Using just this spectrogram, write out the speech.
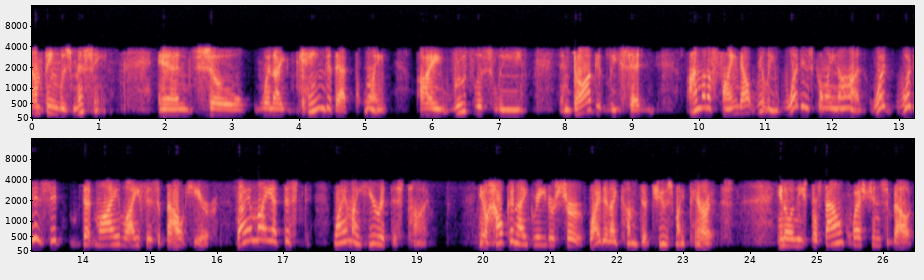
Something was missing. And so when I came to that point, I ruthlessly and doggedly said, I'm going to find out really what is going on. What what is it that my life is about here? Why am I at this why am I here at this time? You know, how can I greater serve? Why did I come to choose my parents? You know, and these profound questions about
